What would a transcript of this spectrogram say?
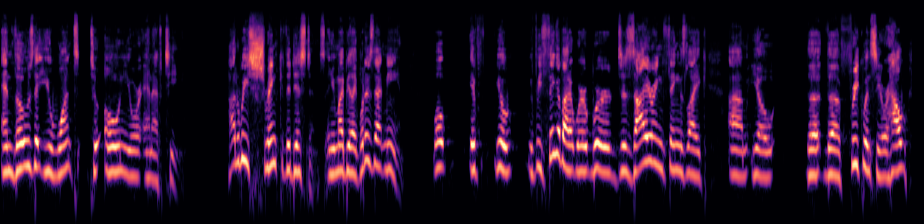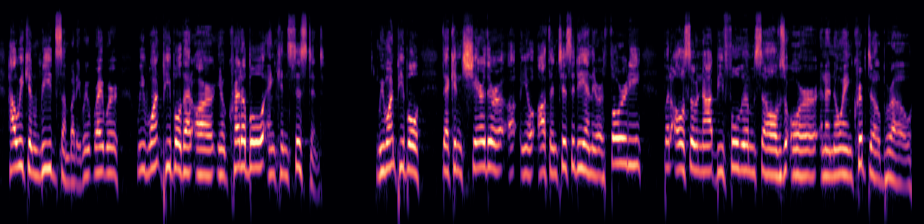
and those that you want to own your NFT. How do we shrink the distance? And you might be like, what does that mean? Well, if you know, if we think about it, we're we're desiring things like um, you know the the frequency or how how we can read somebody right where we want people that are you know credible and consistent we want people that can share their uh, you know authenticity and their authority but also not be of themselves or an annoying crypto bro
